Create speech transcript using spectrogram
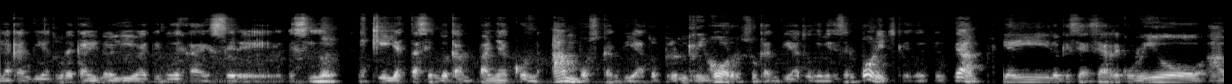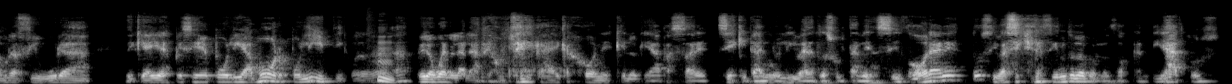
la candidatura de Karina Oliva, que no deja de ser eh, decidor, es que ella está haciendo campaña con ambos candidatos, pero en rigor su candidato debe ser Boric, que es del Frente Amplio. Y ahí lo que se, se ha recurrido a una figura de que hay una especie de poliamor político, ¿no? Hmm. Pero bueno, la, pregunta que cae de cajón es que lo que va a pasar es si es que Carmen Oliva resulta vencedora en esto, si va a seguir haciéndolo con los dos candidatos.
